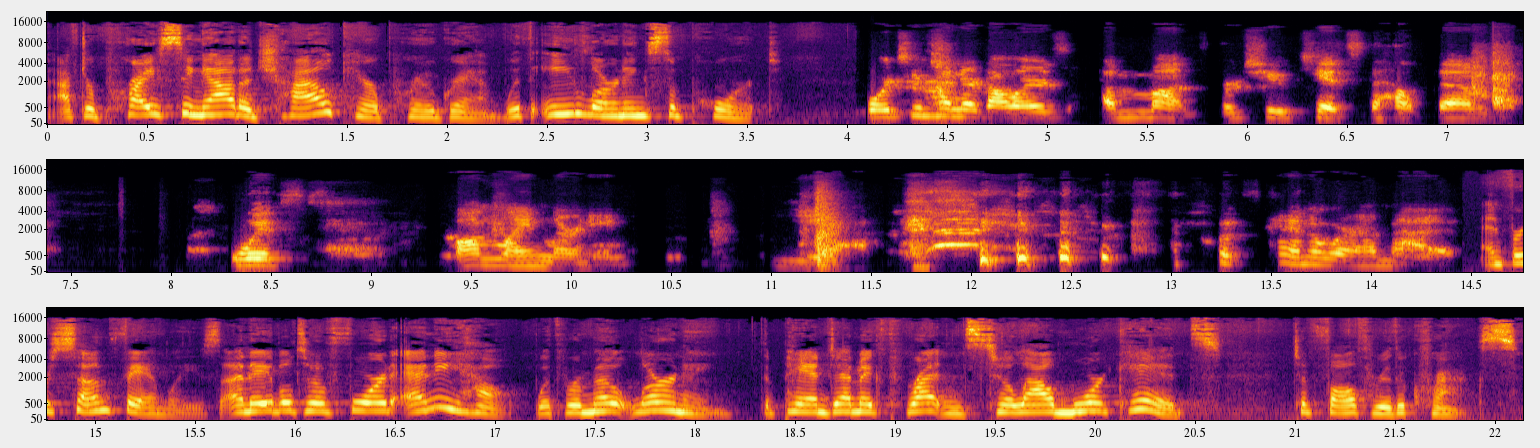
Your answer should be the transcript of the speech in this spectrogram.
after pricing out a childcare program with e learning support. $1,400 a month for two kids to help them with online learning. Yeah. That's kind of where I'm at. And for some families unable to afford any help with remote learning, the pandemic threatens to allow more kids to fall through the cracks.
